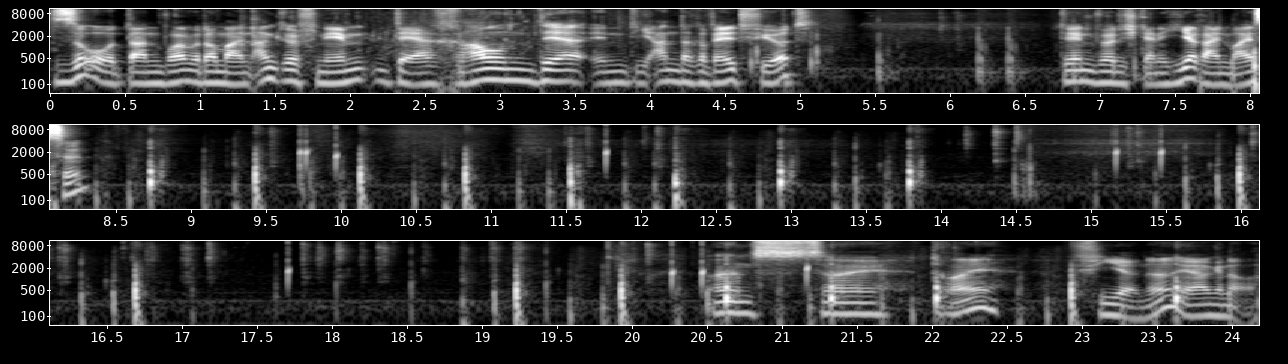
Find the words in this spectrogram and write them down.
So, dann wollen wir doch mal einen Angriff nehmen. Der Raum, der in die andere Welt führt. Den würde ich gerne hier reinmeißeln. Eins, zwei, drei, vier, ne? Ja, genau.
